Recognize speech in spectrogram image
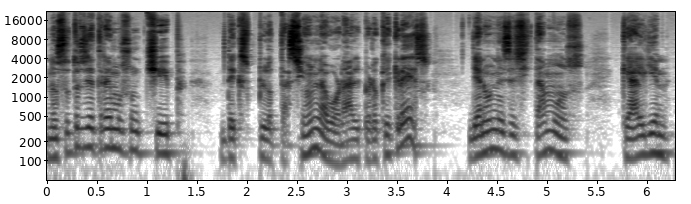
nosotros ya traemos un chip de explotación laboral, pero ¿qué crees? Ya no necesitamos que alguien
